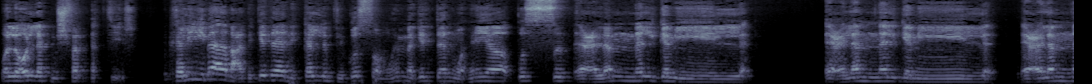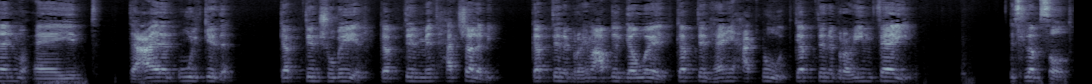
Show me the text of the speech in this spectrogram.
ولا أقول لك مش فارقة كتير. خليني بقى بعد كده نتكلم في قصة مهمة جدا وهي قصة إعلامنا الجميل. إعلامنا الجميل. إعلامنا المحايد. تعال نقول كده. كابتن شوبير كابتن مدحت شلبي كابتن إبراهيم عبد الجواد كابتن هاني حتحوت كابتن إبراهيم فايق إسلام صادق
